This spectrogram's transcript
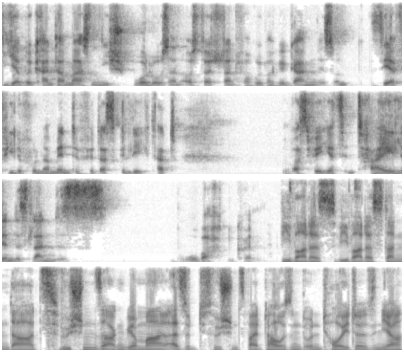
die ja bekanntermaßen nicht spurlos an Ostdeutschland vorübergegangen ist und sehr viele Fundamente für das gelegt hat, was wir jetzt in Teilen des Landes beobachten können. Wie war das, wie war das dann dazwischen, sagen wir mal? Also zwischen 2000 und heute sind ja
